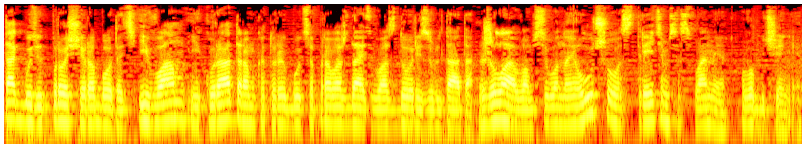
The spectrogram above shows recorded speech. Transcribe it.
Так будет проще работать и вам, и кураторам, которые будут сопровождать вас до результата. Желаю вам всего наилучшего. Встретимся с вами в обучении обучения.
